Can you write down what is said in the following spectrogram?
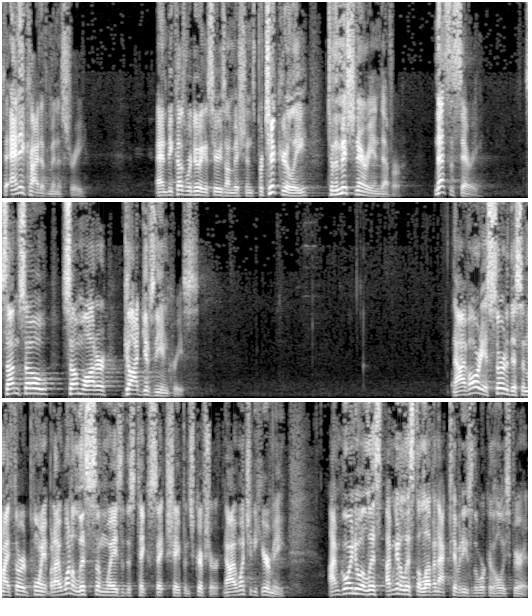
to any kind of ministry. And because we're doing a series on missions, particularly to the missionary endeavor, necessary. Some sow, some water, God gives the increase. Now, I've already asserted this in my third point, but I want to list some ways that this takes shape in Scripture. Now, I want you to hear me. I'm going to list, I'm going to list 11 activities of the work of the Holy Spirit.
